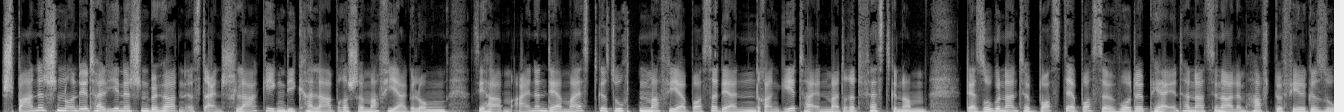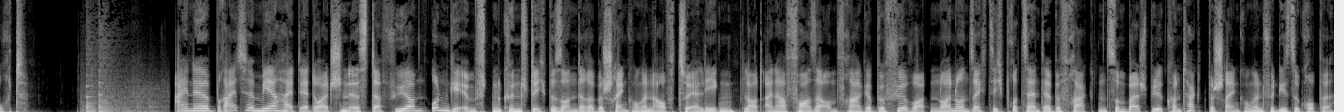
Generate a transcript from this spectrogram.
Spanischen und italienischen Behörden ist ein Schlag gegen die kalabrische Mafia gelungen. Sie haben einen der meistgesuchten Mafia-Bosse der Ndrangheta in Madrid festgenommen. Der sogenannte Boss der Bosse wurde per internationalem Haftbefehl gesucht. Eine breite Mehrheit der Deutschen ist dafür, ungeimpften künftig besondere Beschränkungen aufzuerlegen. Laut einer Forsa-Umfrage befürworten 69 Prozent der Befragten zum Beispiel Kontaktbeschränkungen für diese Gruppe.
